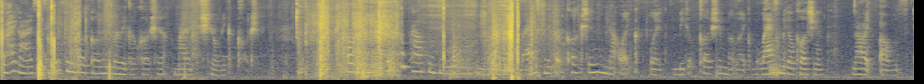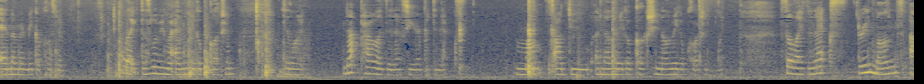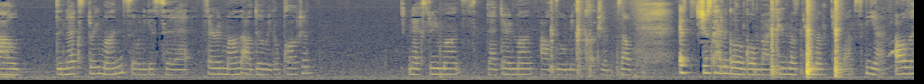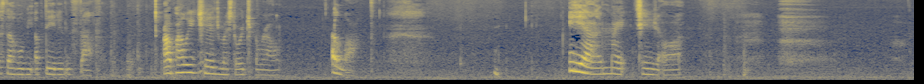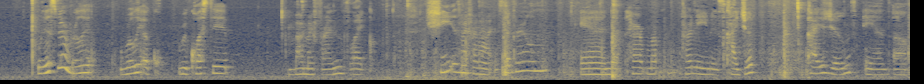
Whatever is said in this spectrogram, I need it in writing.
So hi guys, today's video is going to be my makeup collection, my additional makeup collection. Um, this will probably be my last makeup collection, not like like makeup collection, but like last makeup collection, not like it's end of my makeup collection. Like this will be my end of makeup collection. Then like, not probably like the next year, but the next months I'll do another makeup collection, another makeup collection. Like, so like the next three months I'll the next three months, and when it gets to that third month, I'll do a makeup collection. Next three months, that third month, I'll do a makeup collection. So it's just kind of going going by three months, three months, three months. Yeah, all the stuff will be updated and stuff. I'll probably change my storage around a lot. Yeah, I might change it a lot. This has been really, really a requested by my friends. Like, she is my friend on Instagram, and her her name is Kaija, Kaija Jones, and uh,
